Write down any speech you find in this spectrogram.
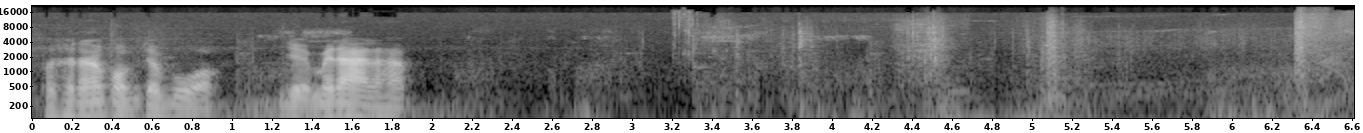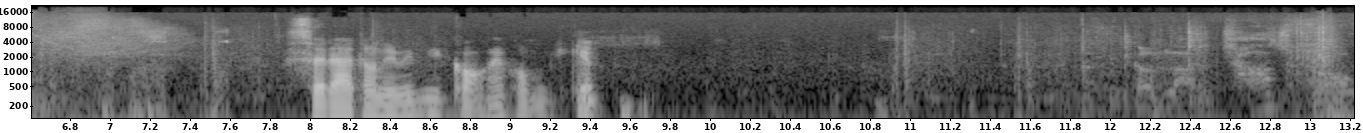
เพราะฉะนั้นผมจะบวกเยอะไม่ได้แล้วครับ เสียดายตรงนี้ไม่มีกล่องให้ผมเก็บกำลังชาร์จบล็อก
